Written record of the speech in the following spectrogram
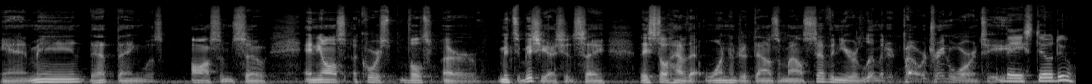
and man, that thing was awesome. So, and y'all, of course, Volts or Mitsubishi, I should say, they still have that 100,000 mile, seven year limited powertrain warranty. They still do.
